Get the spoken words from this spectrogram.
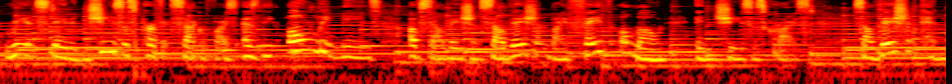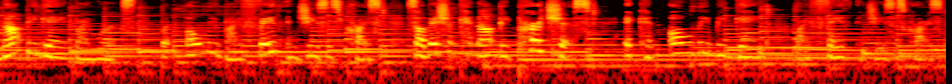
reinstated Jesus' perfect sacrifice as the only means of salvation. Salvation by faith alone in Jesus Christ. Salvation cannot be gained by works, but only by faith in Jesus Christ. Salvation cannot be purchased it can only be gained by faith in Jesus Christ.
